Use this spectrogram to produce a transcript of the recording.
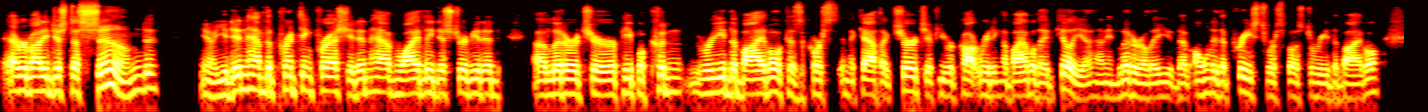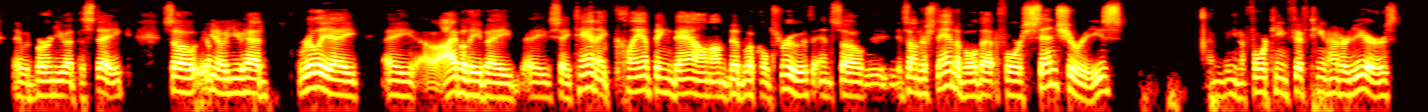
everybody just assumed you know you didn't have the printing press you didn't have widely distributed uh, literature people couldn't read the bible because of course in the catholic church if you were caught reading the bible they'd kill you. I mean literally the, only the priests were supposed to read the bible. They would burn you at the stake. So you know you had really a a i believe a, a satanic clamping down on biblical truth and so mm-hmm. it's understandable that for centuries you know 14 1500 years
